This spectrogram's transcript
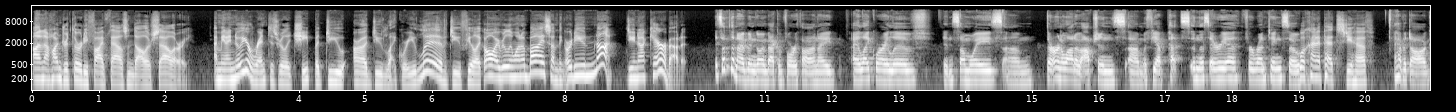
On a $135,000 salary. I mean, I know your rent is really cheap, but do you uh, do you like where you live? Do you feel like, oh, I really want to buy something, or do you not? Do you not care about it? It's something I've been going back and forth on. I I like where I live in some ways. Um, there aren't a lot of options um, if you have pets in this area for renting. So What kind of pets do you have? I have a dog,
